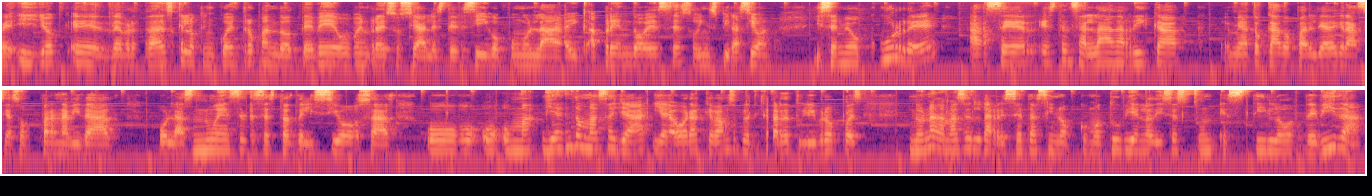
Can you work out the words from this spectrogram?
y yo eh, de verdad es que lo que encuentro cuando te veo en redes sociales, te sigo, pongo un like, aprendo, es eso, inspiración. Y se me ocurre hacer esta ensalada rica, me ha tocado para el Día de Gracias o para Navidad, o las nueces estas deliciosas, o, o, yendo más allá, y ahora que vamos a platicar de tu libro, pues no nada más es la receta, sino como tú bien lo dices, un estilo de vida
